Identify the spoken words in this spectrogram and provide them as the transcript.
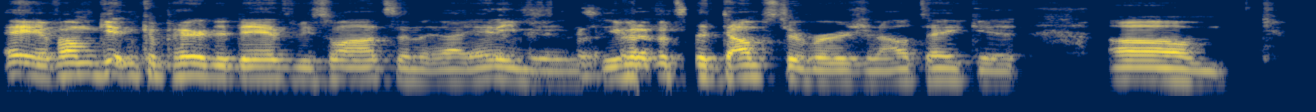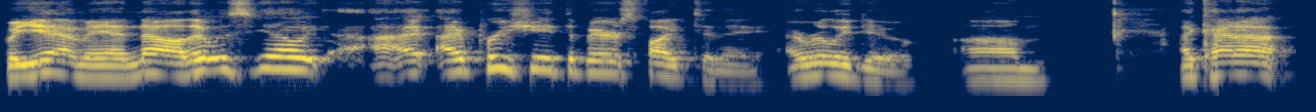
hey, if I'm getting compared to Dansby Swanson by any means, even if it's the dumpster version, I'll take it. Um, but yeah, man, no, that was you know I, I appreciate the Bears fight today. I really do. Um, I kind of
